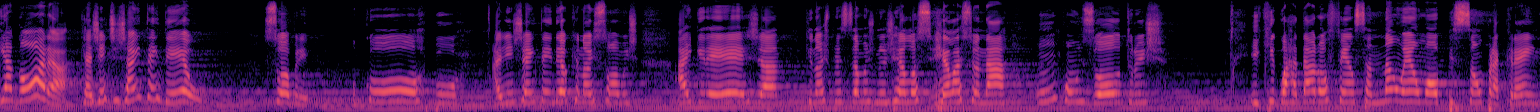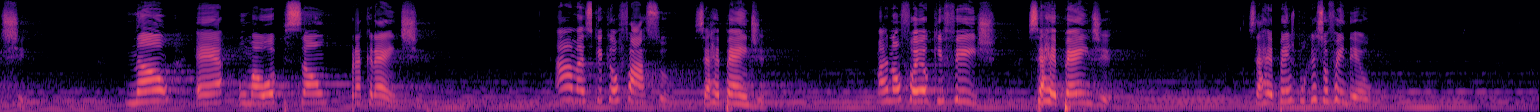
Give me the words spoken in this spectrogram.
E agora que a gente já entendeu sobre o corpo, a gente já entendeu que nós somos a igreja, que nós precisamos nos relacionar um com os outros, e que guardar ofensa não é uma opção para crente, não é uma opção para crente. Ah, mas o que, que eu faço? Se arrepende. Mas não foi eu que fiz. Se arrepende. Se arrepende porque se ofendeu.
